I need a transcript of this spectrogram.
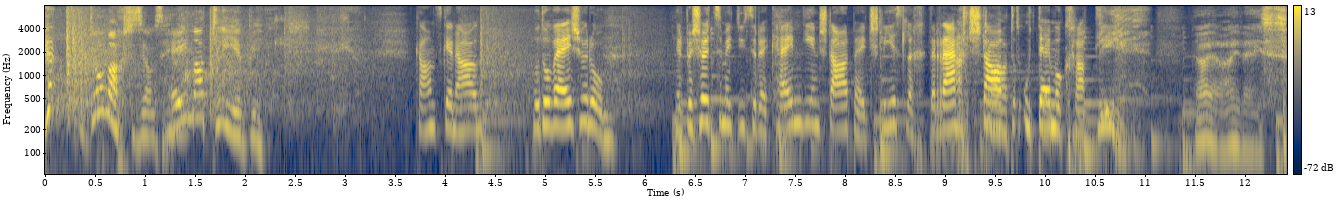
Und du machst es ja aus Heimatliebe. Ganz genau. Und du weißt warum. Wir beschützen mit unserer Geheimdienstarbeit schließlich den Rechtsstaat und Demokratie. Ja, ja, ich weiß es.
